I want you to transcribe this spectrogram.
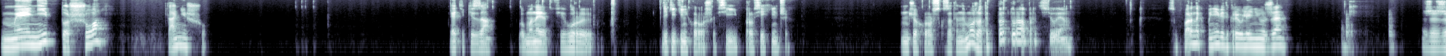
Мені то що? Та ні що. Я тільки за. В мене фігури, які кінь хороший, всі про всіх інших. Нічого хорошого сказати не можу. А тепер тура працює. Суперник мені відкрив лінію Ж. ЖЖ.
